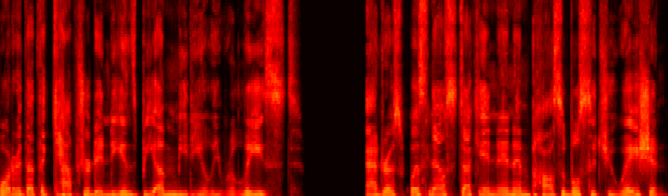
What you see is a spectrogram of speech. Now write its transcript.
ordered that the captured Indians be immediately released. Andros was now stuck in an impossible situation.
